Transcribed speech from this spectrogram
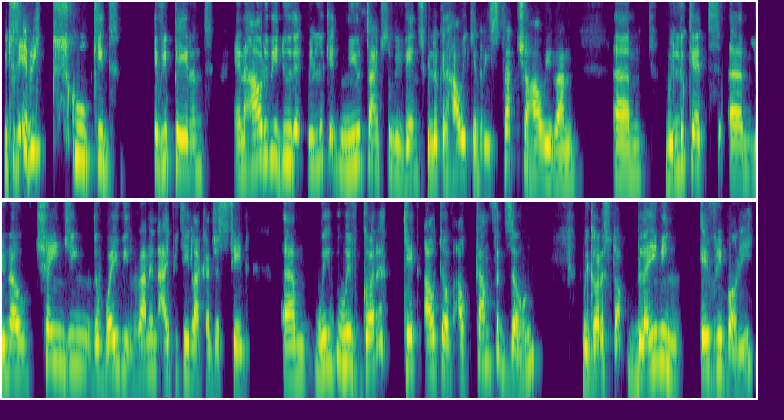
which is every school kid, every parent. And how do we do that? We look at new types of events. We look at how we can restructure how we run. Um, we look at, um, you know, changing the way we run an IPT, like I just said. Um, we, we've got to get out of our comfort zone. We've got to stop blaming everybody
